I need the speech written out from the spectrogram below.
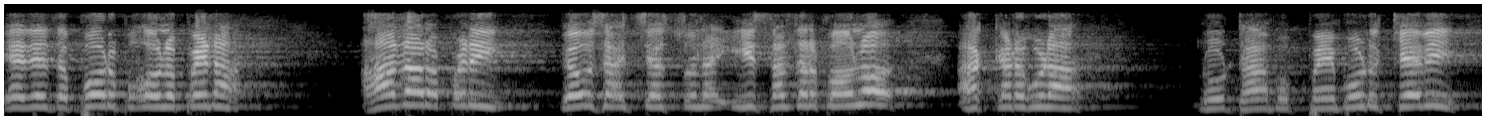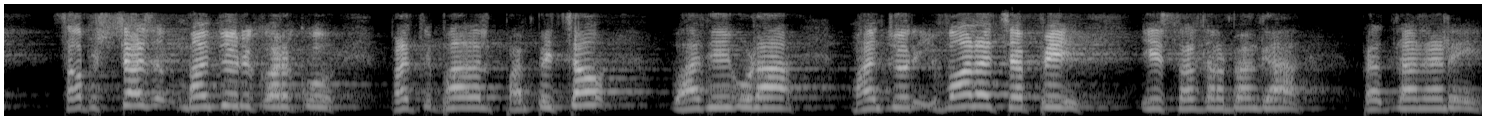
ఏదైతే బోరు బావుల పైన ఆధారపడి వ్యవసాయం చేస్తున్న ఈ సందర్భంలో అక్కడ కూడా నూట ముప్పై మూడు కేవీ సబ్స్టేషన్ మంజూరు కొరకు ప్రతిపాదనలు పంపించాం. అది కూడా మంజూరు ఇవ్వాలని చెప్పి ఈ సందర్భంగా పెద్దలని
